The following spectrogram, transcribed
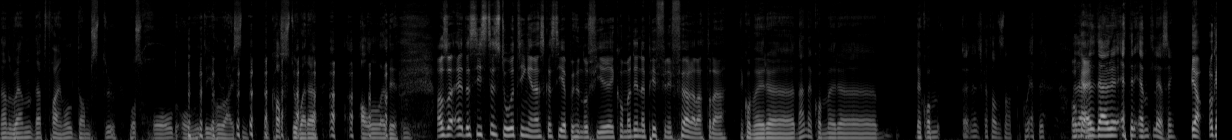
than when that final dumpster was hauled over the horizon. Hun kaster jo bare all dritten. Altså, eh, Det siste store tingen jeg skal si er på 104. Kommer din epiphany før eller etter det? Det kommer eh, Nei, det kommer eh, Det kom Jeg skal ta det snart. Det kommer etter. Okay. Det, er, det er etter endt lesing. Ja, ok,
